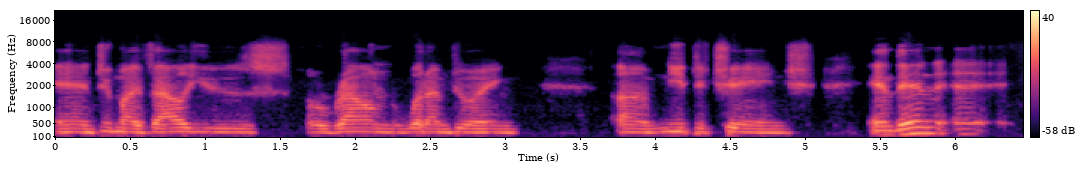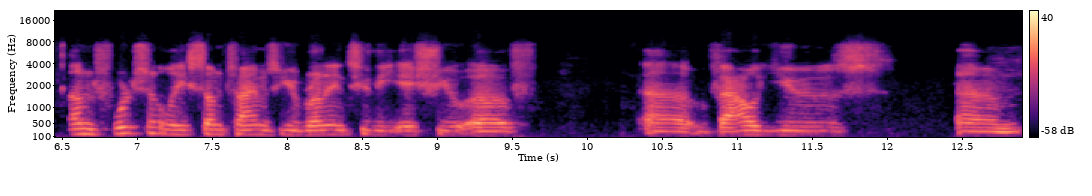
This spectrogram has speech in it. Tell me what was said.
And do my values around what i'm doing um, need to change? And then uh, unfortunately sometimes you run into the issue of uh, values um,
